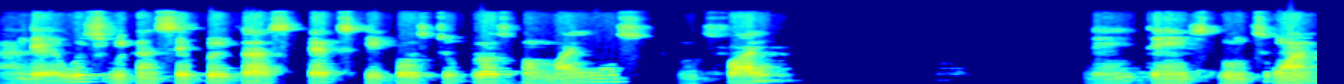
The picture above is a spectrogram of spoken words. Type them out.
And uh, which we can separate as x equals to plus or minus root 5 then times root 1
